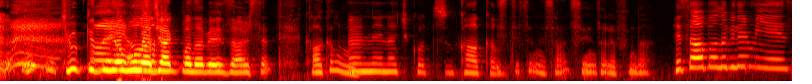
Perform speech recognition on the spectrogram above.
Çok kötü Ay yamulacak Allah. bana benzerse. Kalkalım mı? Önlerin açık olsun kalkalım. İstesene sen, senin tarafında. Hesabı alabilir miyiz?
